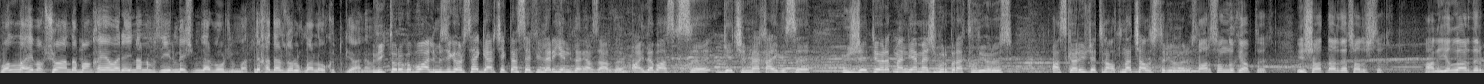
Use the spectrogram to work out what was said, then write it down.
Vallahi bak şu anda bankaya var ya inanır mısın 25 milyar borcum var. Ne kadar zorluklarla okuttuk yani. Victor Hugo bu halimizi görse gerçekten sefilleri yeniden yazardı. Aile baskısı, geçinme kaygısı, ücretli öğretmenliğe mecbur bırakılıyoruz. Asgari ücretin altında çalıştırıyoruz. Garsonluk yaptık, inşaatlarda çalıştık. Hani yıllardır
